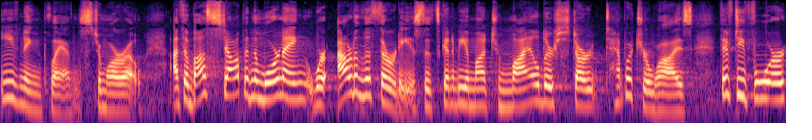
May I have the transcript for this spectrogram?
evening plans tomorrow. At the bus stop in the morning, we're out of the 30s. It's going to be a much milder start temperature wise, 54,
